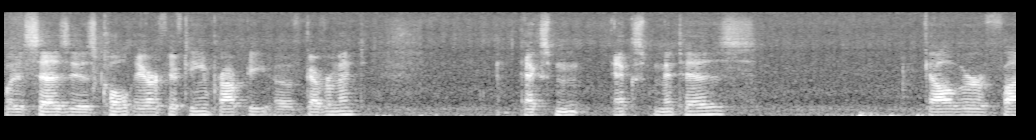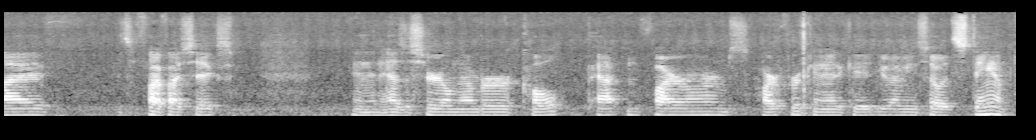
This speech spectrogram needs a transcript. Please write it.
what it says is Colt AR-15 property of government, ex, ex Mentes, caliber 5, it's 556, and then it has a serial number, Colt Patent Firearms, Hartford, Connecticut. You, I mean, so it's stamped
